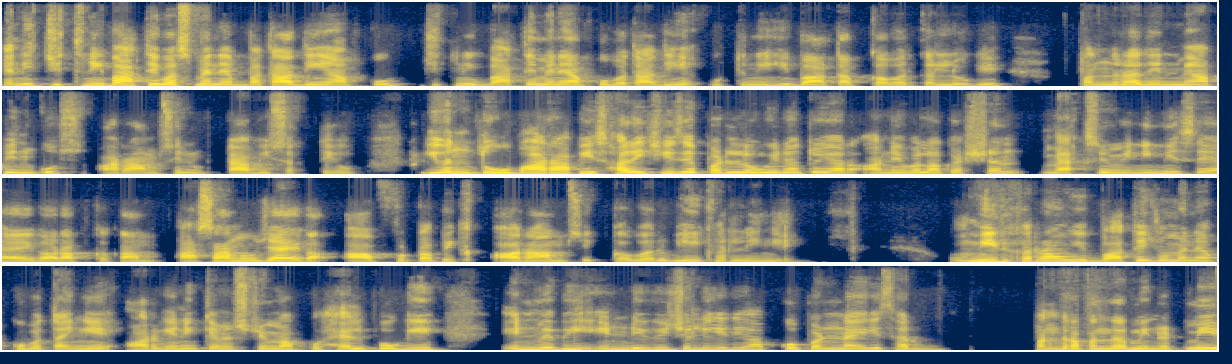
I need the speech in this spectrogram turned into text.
यानी जितनी बातें बस मैंने बता दी आपको, जितनी बातें मैंने आपको बता दी हैं, उतनी ही बात आप कवर कर लोगे। पंद्रह दिन में आप इनको आराम से निपटा भी सकते हो। इवन दो बार आप ये सारी चीज़ें पढ़ लोगे ना तो यार आने वाला क्वेश्चन मैक्सिमम इन्हीं से आएगा और आपका काम आसान हो जाएगा। आप वो टॉपिक आराम से कवर भी कर लेंगे। उम्मीद कर रहा हूँ ये बातें जो मैंने आपको बताई हैं ऑर्गेनिक केमिस्ट्री में आपको हेल्प होगी। इनमें भी इंडिविजुअली यदि आपको पढ़ना है कि सर पंद्रह पंद्रह मिनट में ये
